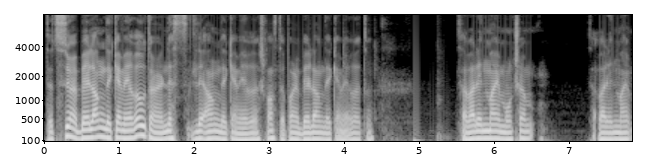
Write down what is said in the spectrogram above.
T'as-tu un bel angle de caméra ou t'as un esti de angle de caméra? Je pense que t'as pas un bel angle de caméra, toi. Ça va aller de même, mon chum. Ça va aller de même.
